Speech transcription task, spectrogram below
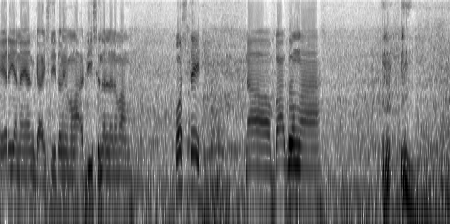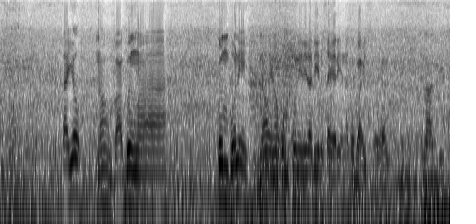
area na yan guys. Dito may mga additional na namang poste na bagong ah, tayo no? Bagong ah, kumpuni no? Kinukumpuni nila dito sa area na to guys. Ayan. Unahan dito.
